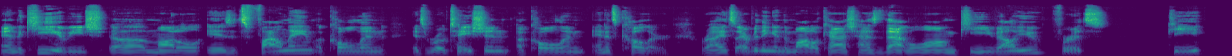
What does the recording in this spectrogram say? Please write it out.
and the key of each uh, model is its file name, a colon, its rotation, a colon, and its color, right? So everything in the model cache has that long key value for its key,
